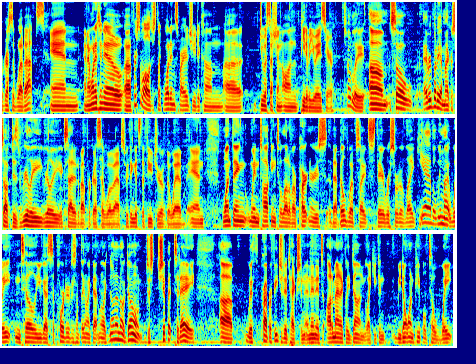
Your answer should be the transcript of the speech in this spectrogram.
progressive web apps, and and I wanted to know uh, first of all, just like what inspired you to come uh, do a session on PWAs here. Totally. Um, so everybody at Microsoft is really, really excited about progressive web apps. We think it's the future of the web. And one thing, when talking to a lot of our partners that build websites, they were sort of like, "Yeah, but we might wait until you guys support it or something like that." And we're like, "No, no, no, don't. Just ship it today." Uh, with proper feature detection, and then it's automatically done. Like you can, we don't want people to wait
